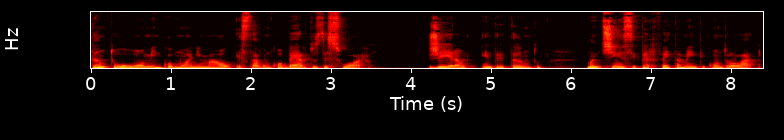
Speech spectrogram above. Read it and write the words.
Tanto o homem como o animal estavam cobertos de suor. Gerald, entretanto, mantinha-se perfeitamente controlado.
